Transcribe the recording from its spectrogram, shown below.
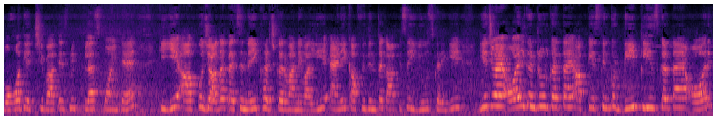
बहुत ही अच्छी बात है। इसमें प्लस पॉइंट है कि ये आपको ज़्यादा पैसे नहीं खर्च करवाने वाली है एंड ये काफ़ी दिन तक आप इसे यूज़ करेंगे। ये जो है ऑयल कंट्रोल करता है आपकी स्किन को डीप क्लींस करता है और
